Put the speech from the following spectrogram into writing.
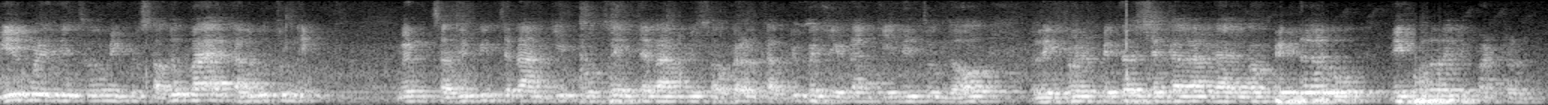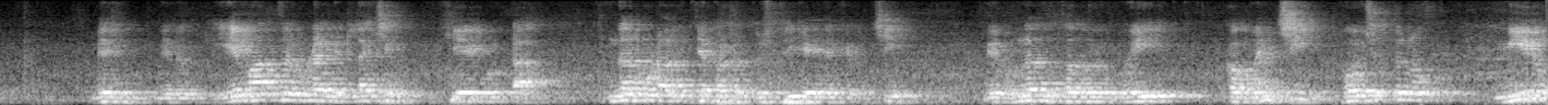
మీరు కూడా ఏదైతుందో మీకు సదుపాయాలు కలుగుతున్నాయి. మేము చదివించడానికి ప్రోత్సహించడానికి సౌకర్యాలు కల్పింప చేయడానికి ఏదైతుందో వాళ్ళు ఇటువంటి పెద్దలు శంకర్లాల్ గారి పెద్దలు మీకు ఉందని మీరు మీరు ఏమాత్రం కూడా నిర్లక్ష్యం చేయకుండా అందరూ కూడా విద్య పట్ల దృష్టికి ఏదైతే వచ్చి మీరు ఉన్నత చదువులు పోయి ఒక మంచి భవిష్యత్తును మీరు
